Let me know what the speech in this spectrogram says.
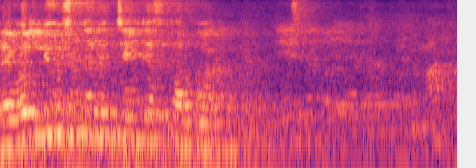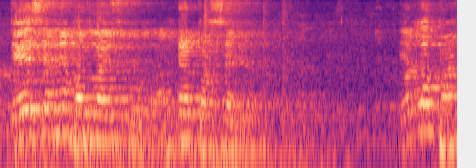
ರೆವಲ್ಯೂಷನರಿ ಚೇಂಜಸ್ ಬರ್ಬೋದು. ದೇಶನೇ ಬದಲಾಯಿಸ್ಬೋದು ಹಂಡ್ರೆಡ್ ಪರ್ಸೆಂಟ್ ಎಲ್ಲ ಬಣ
